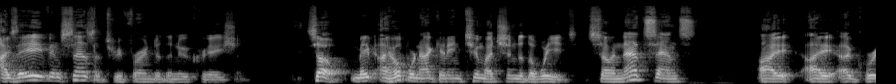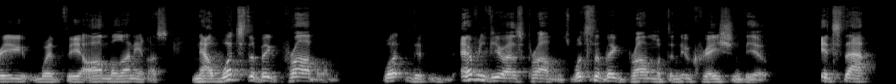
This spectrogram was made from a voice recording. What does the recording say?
Isaiah even says it's referring to the new creation. So maybe I hope we're not getting too much into the weeds. So in that sense, I I agree with the amillennialists. Now, what's the big problem? What the, every view has problems. What's the big problem with the new creation view? It's that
